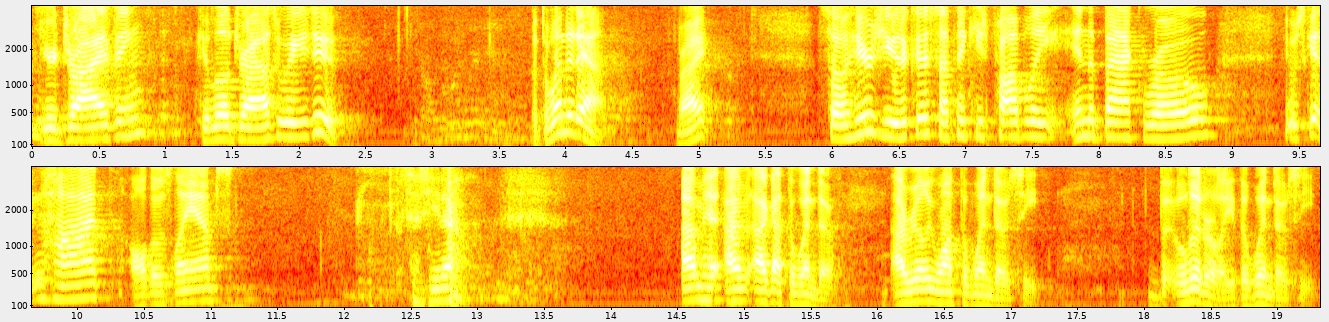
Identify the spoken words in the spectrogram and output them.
you're driving, get a little drowsy, what do you do? Put the window down, right? So here's Eutychus. I think he's probably in the back row. It was getting hot, all those lamps. Says, you know, I'm, I, I got the window. I really want the window seat literally the window seat,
